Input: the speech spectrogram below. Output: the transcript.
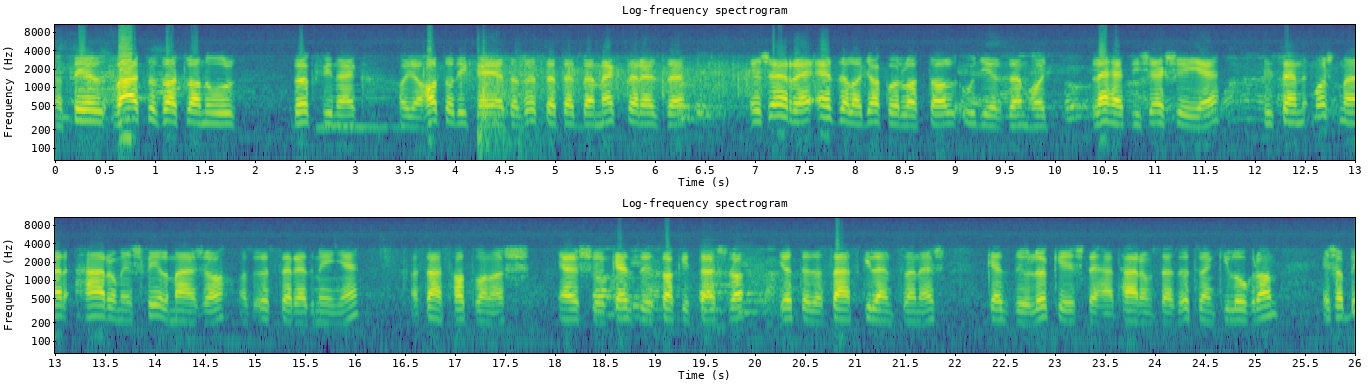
A cél változatlanul Bökfinek, hogy a hatodik helyet az összetetben megszerezze, és erre ezzel a gyakorlattal úgy érzem, hogy lehet is esélye, hiszen most már három és fél mázsa az összeredménye, a 160-as első kezdő szakításra jött ez a 190-es kezdő lökés, tehát 350 kg, és a B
